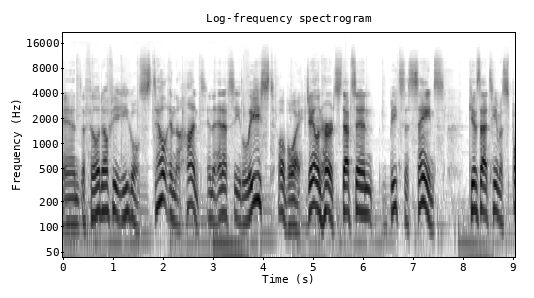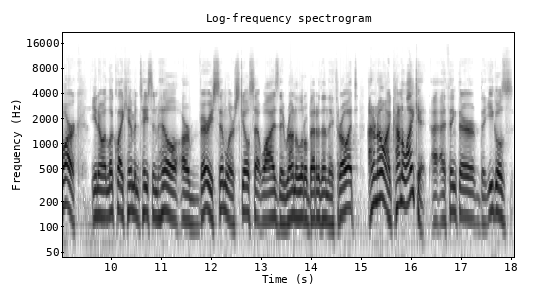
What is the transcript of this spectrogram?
and the Philadelphia Eagles, still in the hunt in the NFC least. Oh boy. Jalen Hurts steps in, beats the Saints gives that team a spark. You know, it looked like him and Taysom Hill are very similar skill set wise. They run a little better than they throw it. I don't know. I kind of like it. I, I, think they're the Eagles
